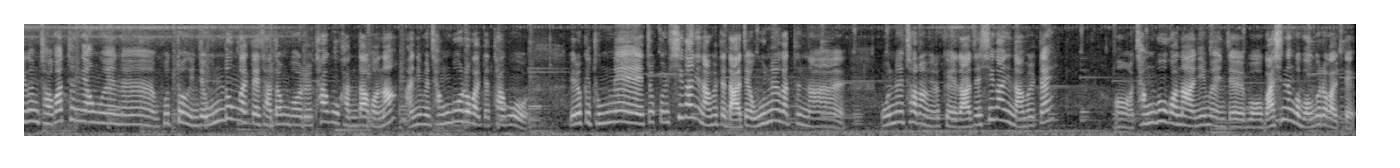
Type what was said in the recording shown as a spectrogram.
지금 저 같은 경우에는 보통 이제 운동 갈 때 자전거를 타고 간다거나 아니면 장 보러 갈 때 타고 이렇게 동네에 조금 시간이 남을 때 낮에 오늘 같은 날 오늘처럼 이렇게 낮에 시간이 남을 때 어, 장 보거나 아니면 이제 뭐 맛있는 거 먹으러 갈 때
